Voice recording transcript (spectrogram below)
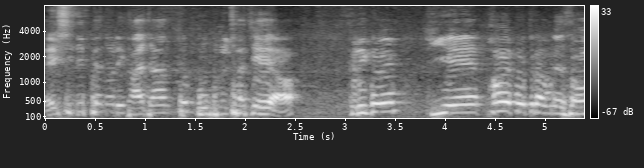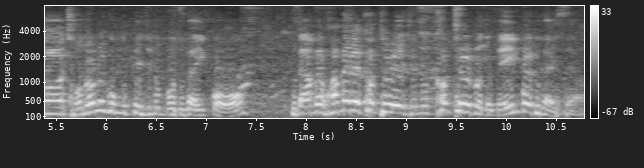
LCD 패널이 가장 큰 부분을 차지해요. 그리고 뒤에 파워보드라고 해서 전원을 공급해주는 보드가 있고 그 다음에 화면을 컨트롤해주는 컨트롤 보드, 메인보드가 있어요.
